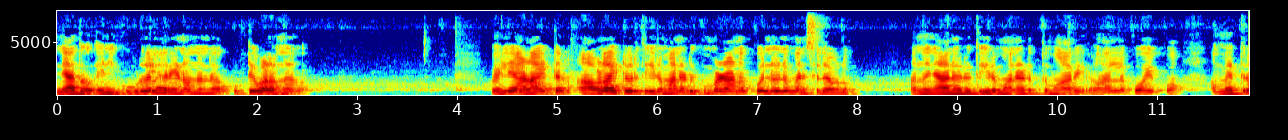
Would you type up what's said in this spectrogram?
ഇനി അത് എനിക്ക് കൂടുതൽ അറിയണമെന്നുണ്ടെങ്കിൽ കുട്ടി വളർന്ന് വലിയ ആളായിട്ട് അവളായിട്ട് ഒരു തീരുമാനം എടുക്കുമ്പോഴാണ് പൊന്നുവിന് മനസ്സിലാവുള്ളൂ. അന്ന് ഞാനൊരു തീരുമാനം എടുത്ത് മാറി അല്ല പോയപ്പോൾ അമ്മ എത്ര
